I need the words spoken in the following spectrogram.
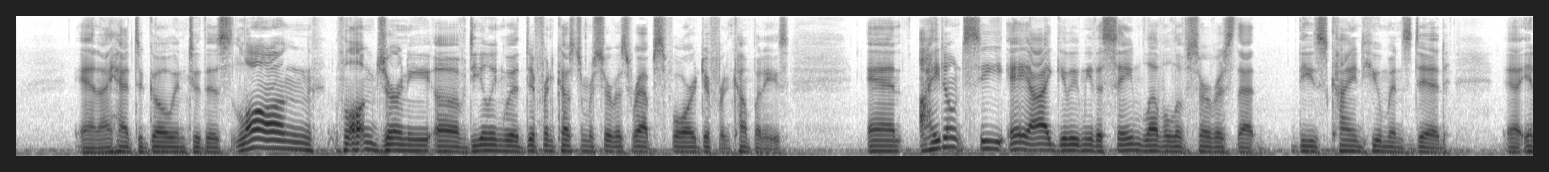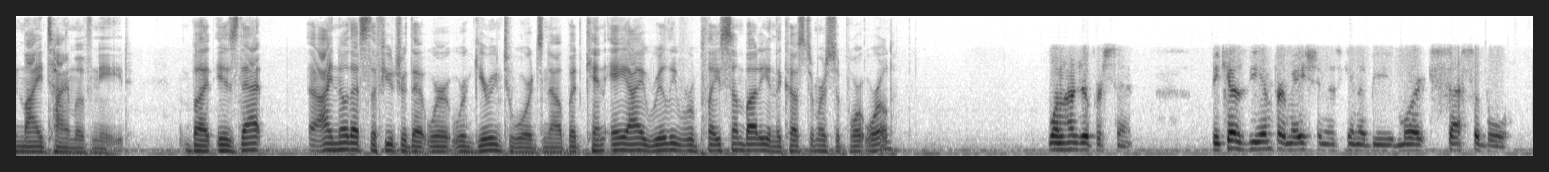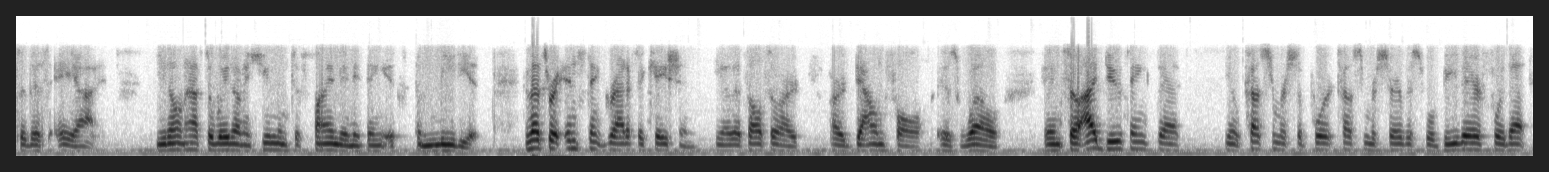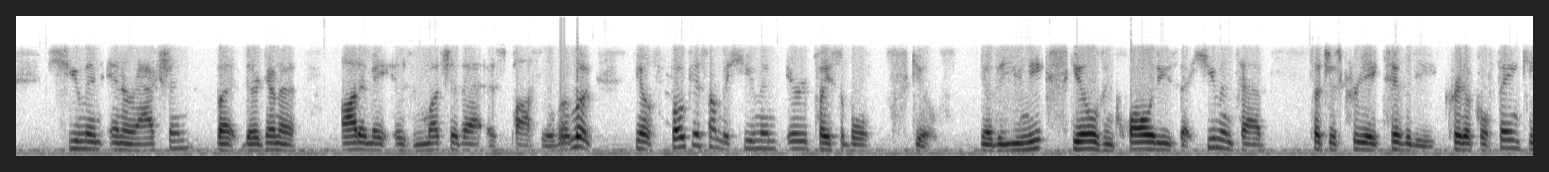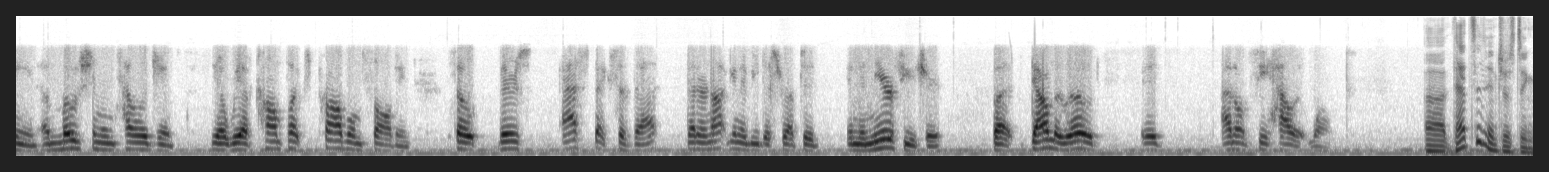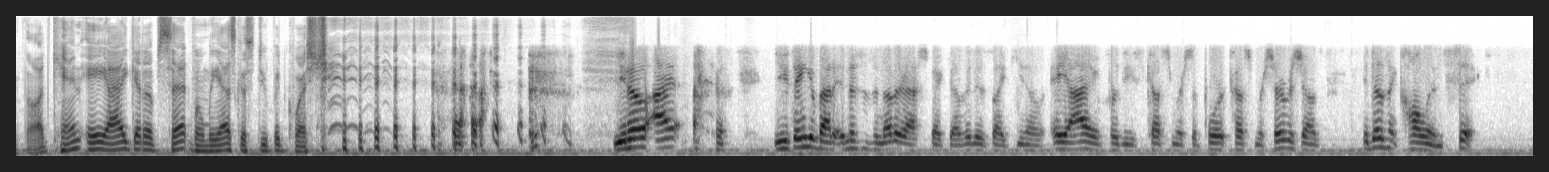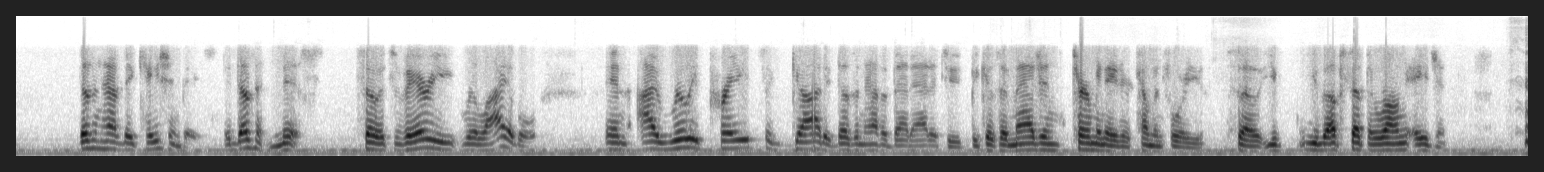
and I had to go into this long, long journey of dealing with different customer service reps for different companies. And I don't see AI giving me the same level of service that these kind humans did uh, in my time of need. But is that I know that's the future that we're we're gearing towards now, but can AI really replace somebody in the customer support world? 100%. Because the information is going to be more accessible to this AI. You don't have to wait on a human to find anything, it's immediate. And that's where instant gratification, you know, that's also our our downfall as well. And so I do think that, you know, customer support, customer service will be there for that human interaction, but they're going to automate as much of that as possible. But look, you know, focus on the human irreplaceable skills. You know, the unique skills and qualities that humans have, such as creativity, critical thinking, emotion intelligence. You know, we have complex problem solving. So there's aspects of that that are not going to be disrupted in the near future, but down the road, it I don't see how it won't. Uh, that's an interesting thought. Can AI get upset when we ask a stupid question? you know, I you think about it, and this is another aspect of it is like you know AI for these customer support, customer service jobs. It doesn't call in sick. It doesn't have vacation days. It doesn't miss. So it's very reliable. And I really pray to God it doesn't have a bad attitude because imagine Terminator coming for you. So you you've upset the wrong agent.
